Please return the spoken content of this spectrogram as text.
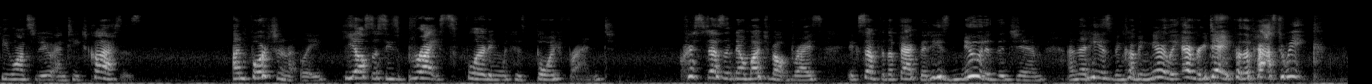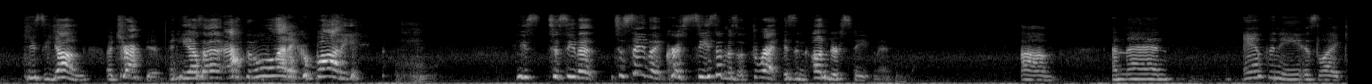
he wants to do and teach classes. Unfortunately, he also sees Bryce flirting with his boyfriend. Kris doesn't know much about Bryce except for the fact that he's new to the gym and that he has been coming nearly every day for the past week. He's young, attractive, and he has an athletic body. He's to see that to say that Kris sees him as a threat is an understatement. Um, and then Anthony is like,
